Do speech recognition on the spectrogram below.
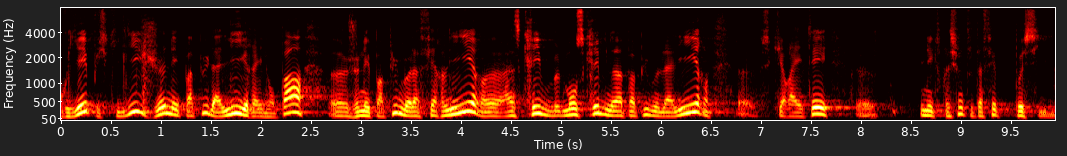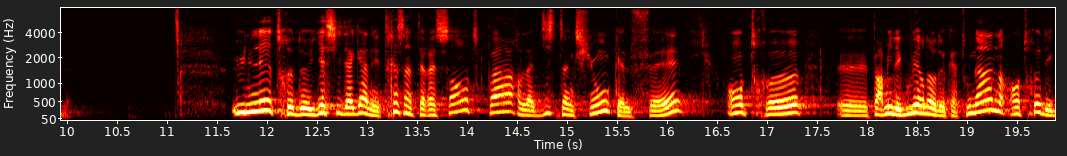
puisqu'il dit je n'ai pas pu la lire, et non pas euh, je n'ai pas pu me la faire lire, euh, un scribe, mon scribe n'a pas pu me la lire, ce qui aurait été une expression tout à fait possible. Une lettre de Yassidagan est très intéressante par la distinction qu'elle fait entre euh, parmi les gouverneurs de Katunan entre des,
